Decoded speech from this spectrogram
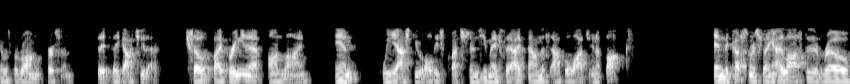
It was the wrong person. They, they got you there. So by bringing it online and we ask you all these questions, you may say, I found this Apple Watch in a box. And the customer's saying, I lost it in row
